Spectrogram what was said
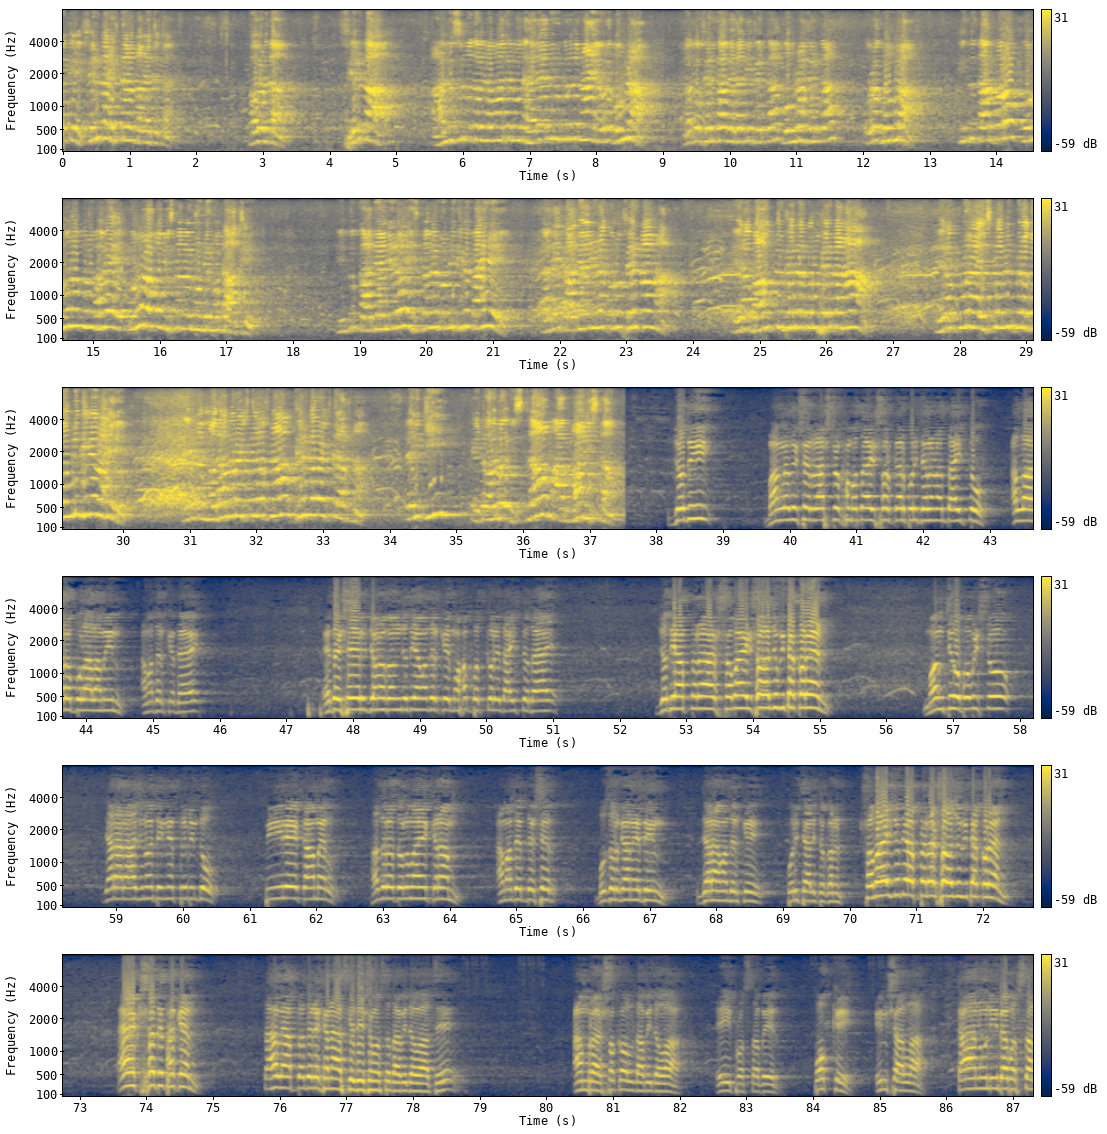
এটাকে ফেরকার ইখতার বানাতে চান খবরদার ফেরকা আহলে সুন্নাত ওয়াল জামাতের মধ্যে হেদায়েতের উপরে তো নাই ওরা গোমরা যত ফেরকা বেদাতি ফেরকা গোমরা ফেরকা ওরা গোমরা কিন্তু তারপরও কোনো না কোনো ভাবে কোনো রকম ইসলামের মন্দির মধ্যে আছে কিন্তু কাদিয়ানিরা ইসলামের গণ্ডি থেকে বাইরে তাহলে কাদিয়ানিরা কোনো ফেরকাও না এরা বাহাত্তর ফেরকা কোনো ফেরকা বাইরে এটা না না। কি? এটা হলো ইসলাম আর নন ইসলাম। যদি বাংলাদেশের রাষ্ট্র ক্ষমতায় সরকার পরিচালনার দায়িত্ব আল্লাহ রব্বুল আলমিন আমাদেরকে দেয়, এদেশের জনগণ যদি আমাদেরকে মহব্বত করে দায়িত্ব দেয়, যদি আপনারা সবাই সহযোগিতা করেন, মঞ্চে উপবিষ্ট যারা রাজনৈতিক নেতৃবৃন্দ, পীরে কামেল হজরত উলমায়ে কেরাম, আমাদের দেশের বুজুর্গানে দিন, যারা আমাদেরকে পরিচালিত করেন। সবাই যদি আপনারা সহযোগিতা করেন, একসাথে থাকেন, তাহলে আপনাদের এখানে আজকে যে সমস্ত দাবি দেওয়া আছে, আমরা সকল দাবি দেওয়া এই প্রস্তাবের পক্ষে, ইনশাআল্লাহ, কানুনি ব্যবস্থা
